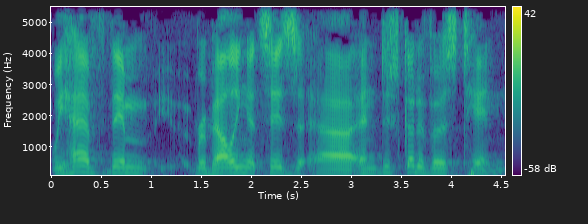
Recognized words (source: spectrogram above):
we have them rebelling. It says, uh, and just go to verse 10.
